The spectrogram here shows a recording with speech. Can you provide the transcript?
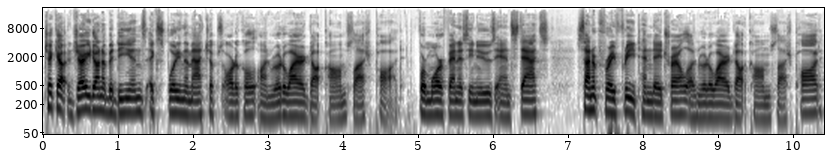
check out Jerry Donabedian's Exploiting the Matchups article on rotowire.com slash pod. For more fantasy news and stats, Sign up for a free 10-day trial on rotowire.com slash pod.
